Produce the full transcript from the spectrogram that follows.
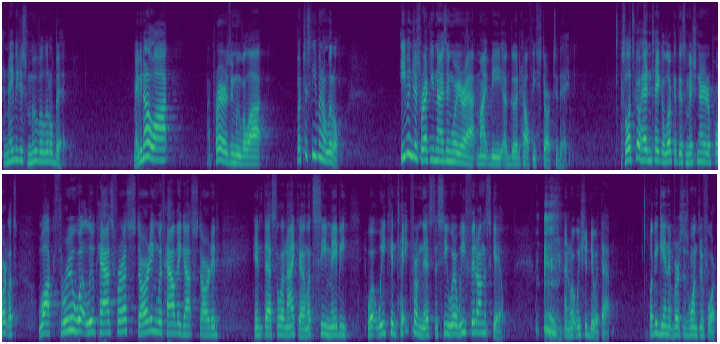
and maybe just move a little bit. Maybe not a lot. My prayer is we move a lot, but just even a little. Even just recognizing where you're at might be a good, healthy start today. So let's go ahead and take a look at this missionary report. Let's walk through what Luke has for us, starting with how they got started in Thessalonica. And let's see maybe what we can take from this to see where we fit on the scale. and what we should do with that. Look again at verses 1 through 4.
